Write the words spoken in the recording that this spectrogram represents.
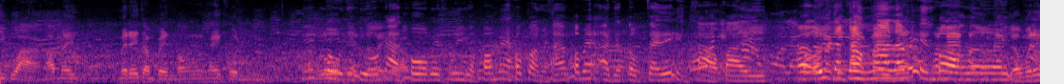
ดีกว่าครับไม่ ไม่ได้จำเป็นต้องให้คนพี่ทั้งโลตู่กจะถือโอกาสเห็นโทรไปคุยกับพ่อแม่เขาก่อนไหมครับพ่อแม่อาจจะตกใจได้เห็นข่าวไปเออเอ้ยจะแต่งงานแล้วไม่เห็นบอกเลยยังไม่ได้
